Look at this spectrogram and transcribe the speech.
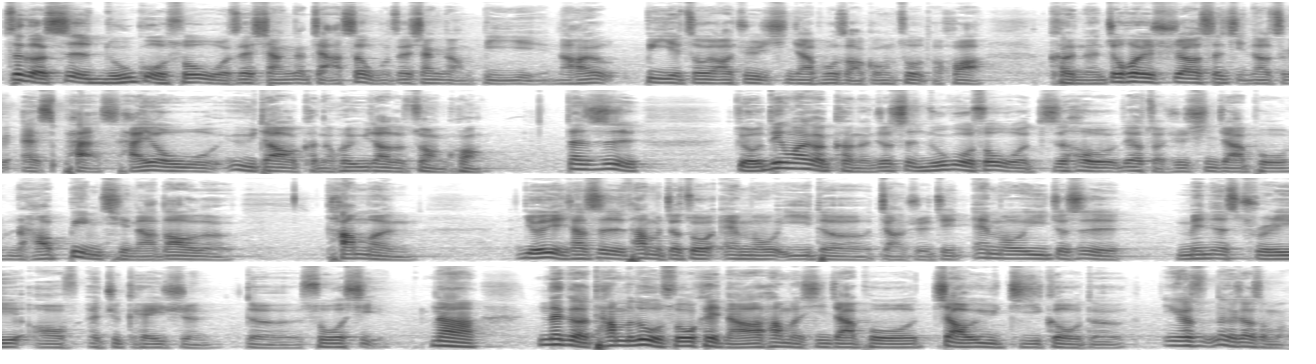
这个是如果说我在香港，假设我在香港毕业，然后毕业之后要去新加坡找工作的话，可能就会需要申请到这个 S Pass。还有我遇到可能会遇到的状况，但是有另外一个可能就是，如果说我之后要转去新加坡，然后并且拿到了他们。有点像是他们叫做 M O E 的奖学金，M O E 就是 Ministry of Education 的缩写。那那个他们如果说可以拿到他们新加坡教育机构的，应该是那个叫什么？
